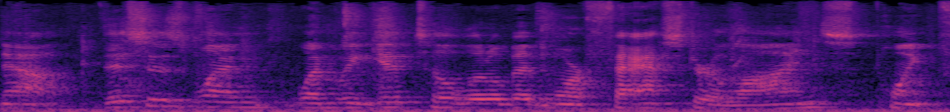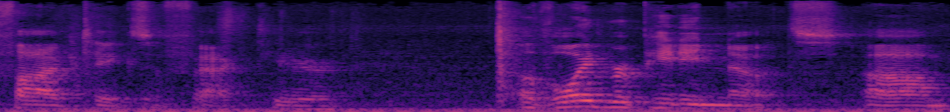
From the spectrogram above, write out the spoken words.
Now, this is when, when we get to a little bit more faster lines, point five takes effect here. Avoid repeating notes. Um,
